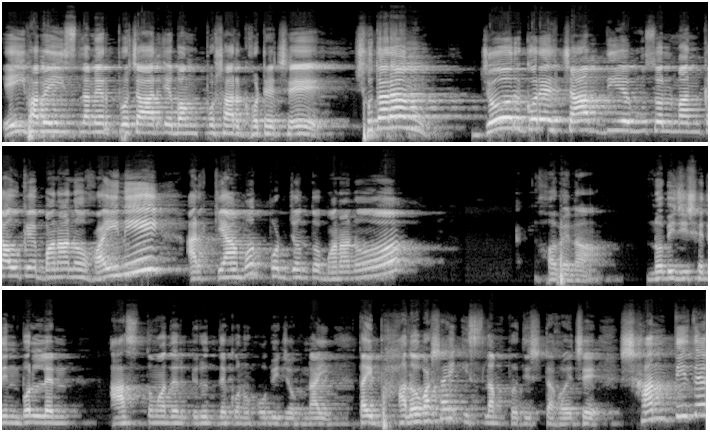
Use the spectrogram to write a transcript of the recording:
এইভাবে ইসলামের প্রচার এবং প্রসার ঘটেছে। সুতরাং জোর করে চাপ দিয়ে মুসলমান কাউকে বানানো হয়নি আর কেয়ামত পর্যন্ত বানানো হবে না। নবীজি সেদিন বললেন, আজ তোমাদের বিরুদ্ধে কোনো অভিযোগ নাই। তাই ভালোবাসায় ইসলাম প্রতিষ্ঠা হয়েছে। শান্তিতে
